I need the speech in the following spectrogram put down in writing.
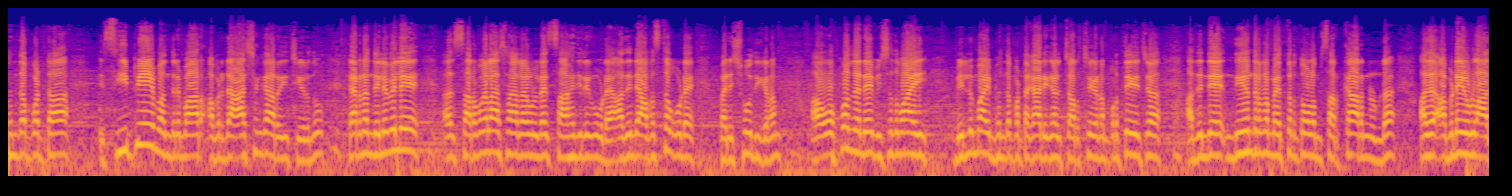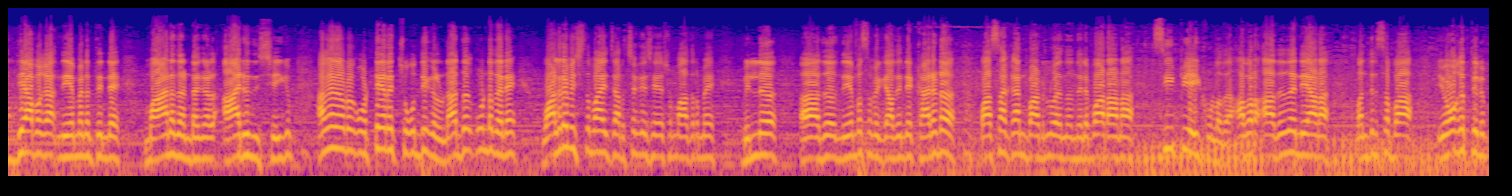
ബന്ധപ്പെട്ട സി പി ഐ മന്ത്രിമാർ അവരുടെ ആശങ്ക അറിയിച്ചിരുന്നു. കാരണം നിലവിലെ സർവകലാശാലകളുടെ സാഹചര്യം കൂടെ അതിന്റെ അവസ്ഥ കൂടെ പരിശോധിക്കണം. ഒപ്പം തന്നെ വിശദമായി ബില്ലുമായി ബന്ധപ്പെട്ട കാര്യങ്ങൾ ചർച്ച ചെയ്യണം. പ്രത്യേകിച്ച് അതിന്റെ നിയന്ത്രണം എത്രത്തോളം സർക്കാരിനുണ്ട് അത് അവിടെയുള്ള അധ്യാപക നിയമനത്തിന്റെ മാനദണ്ഡങ്ങൾ ആര് നിശ്ചയിക്കും അങ്ങനെ ഒട്ടേറെ ചോദ്യങ്ങളുണ്ട്. അതുകൊണ്ട് തന്നെ വളരെ വിശദമായ ചർച്ചയ്ക്ക് ശേഷം മാത്രമേ ബില്ല് അത് നിയമസഭയ്ക്ക് അതിന്റെ കരട് പാസ്സാക്കാൻ പാടുള്ളൂ എന്ന നിലപാടാണ് സി പി ഐക്കുള്ളത്. അവർ അത് തന്നെയാണ് മന്ത്രിസഭാ യോഗത്തിലും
